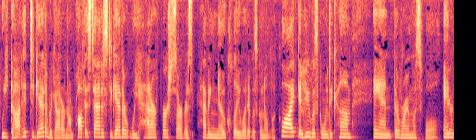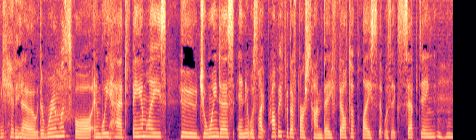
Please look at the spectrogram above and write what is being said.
we got it together. We got our nonprofit status together. We had our first service having no clue what it was going to look like and who was going to come. And the room was full. And You're kidding. No, the room was full and we had families who joined us, and it was like probably for the first time they felt a place that was accepting mm-hmm.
